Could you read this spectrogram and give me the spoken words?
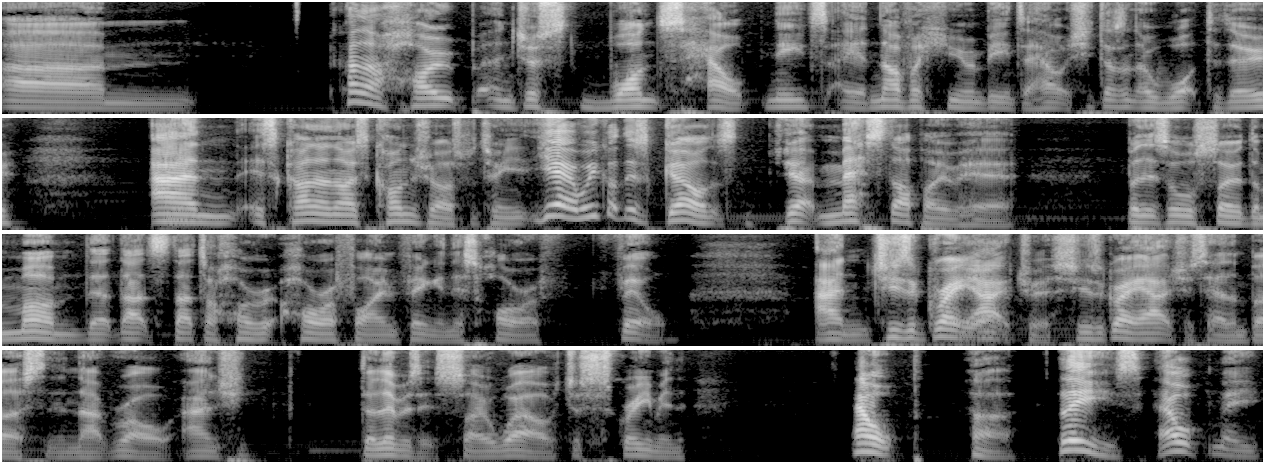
um kind of hope and just wants help needs a, another human being to help. She doesn't know what to do. And it's kind of a nice contrast between yeah we got this girl that's messed up over here but it's also the mum that that's that's a hor- horrifying thing in this horror f- film. And she's a great Yeah. actress. She's a great actress helen burstyn in that role. And she delivers it so well just screaming help her. Please help me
